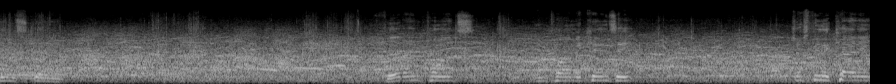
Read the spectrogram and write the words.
in screen. 13 points, Umpire McKenzie just indicating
